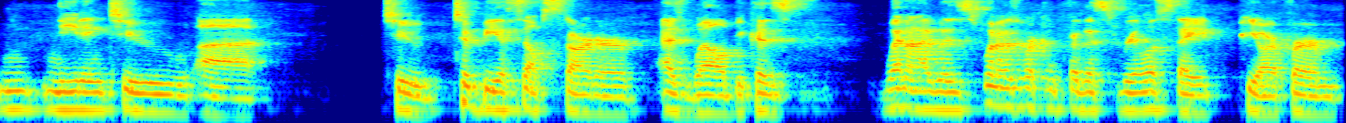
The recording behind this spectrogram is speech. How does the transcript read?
needing to uh, to to be a self starter as well because when I was when I was working for this real estate PR firm,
